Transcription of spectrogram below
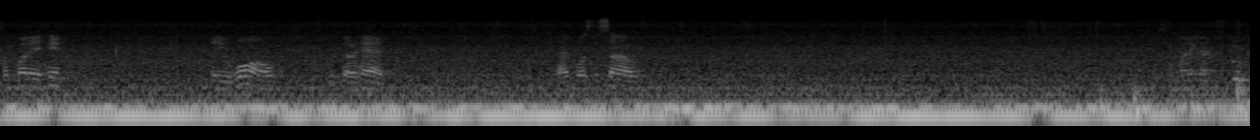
Somebody hit a wall with their head. That was the sound. Somebody got spooked.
